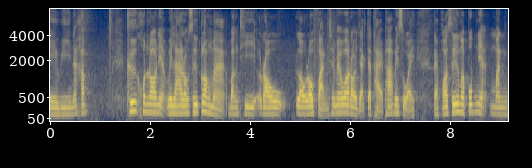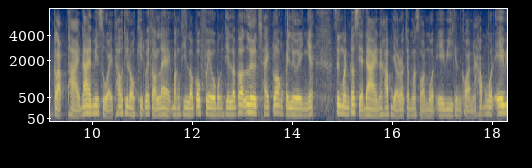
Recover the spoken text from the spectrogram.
AV นะครับ คือคนเราเนี่ยเวลาเราซื้อกล้องมาบางทีเรา เราเราฝันใช่ไหมว่าเราอยากจะถ่ายภาพให้สวย แต่พอซื้อมาปุ๊บเนี่ยมันกลับถ่ายได้ไม่สวยเท่าที่เราคิดไว้ตอนแรก บางทีเราก็เฟลบางทีเราก็เลิกใช้กล้องไปเลยอย่างเงี้ยซึ่งมันก็เสียดายนะครับ เดี๋ยวเราจะมาสอนโหมด AV กันก่อนนะครับโหมด AV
